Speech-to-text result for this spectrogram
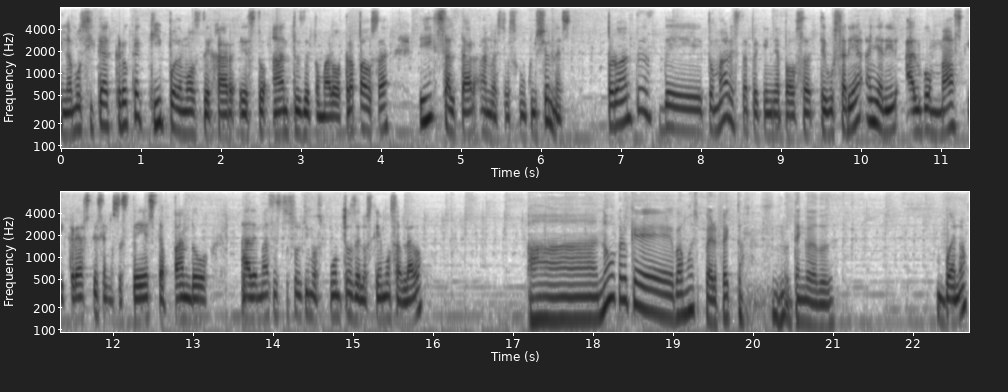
la música, creo que aquí podemos dejar esto antes de tomar otra pausa y saltar a nuestras conclusiones. Pero antes de tomar esta pequeña pausa, ¿te gustaría añadir algo más que creas que se nos esté escapando, además de estos últimos puntos de los que hemos hablado? Ah, no, creo que vamos perfecto, no tengo duda. Bueno,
